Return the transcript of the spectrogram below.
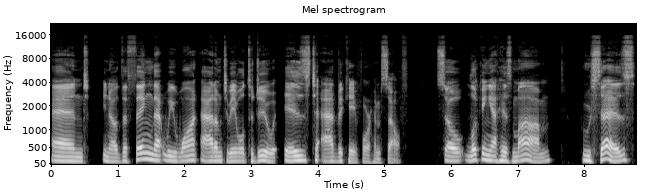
And, you know, the thing that we want Adam to be able to do is to advocate for himself. So looking at his mom, who says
